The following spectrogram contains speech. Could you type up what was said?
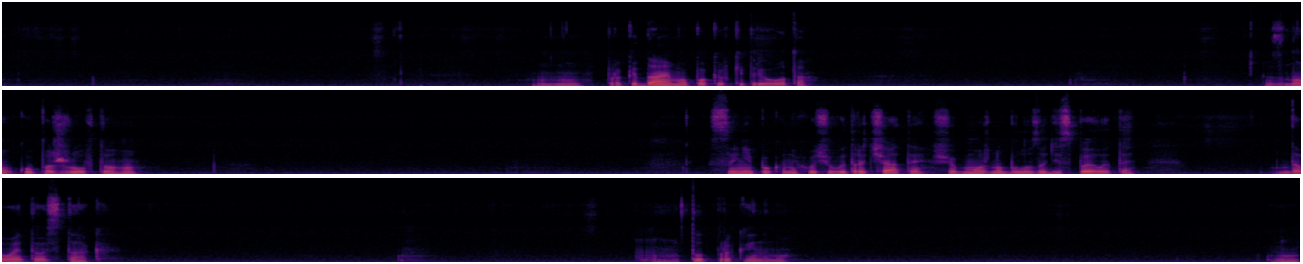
Ну, прокидаємо поки в кіпріота. Знов купа жовтого. Синій поки не хочу витрачати, щоб можна було задіспелити. Давайте ось так. Тут прокинемо.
